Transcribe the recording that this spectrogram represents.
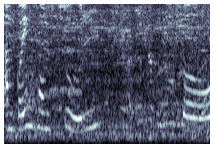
I'm going home soon so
